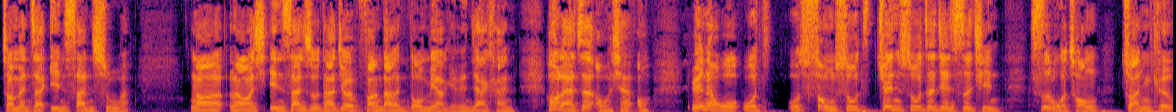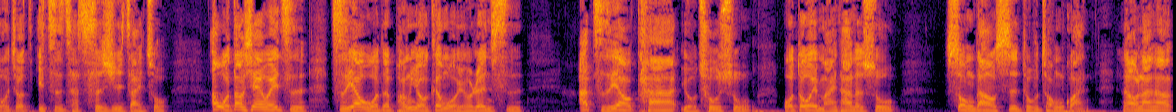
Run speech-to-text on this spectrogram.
专门在印善书啊。然后，然后印三书，他就放到很多庙给人家看。后来这哦，我想哦，原来我我我送书捐书这件事情，是我从专科我就一直在持续在做啊。我到现在为止，只要我的朋友跟我有认识啊，只要他有出书，我都会买他的书。送到师徒总馆，然后让他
